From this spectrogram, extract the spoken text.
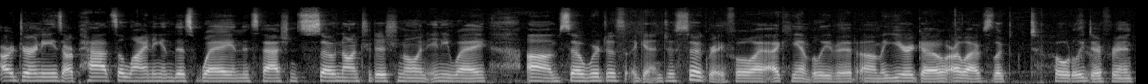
our journeys, our paths aligning in this way in this fashion, so non-traditional in any way. Um, so we're just again just so grateful. I, I can't believe it. Um, a year ago, our lives looked totally different.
